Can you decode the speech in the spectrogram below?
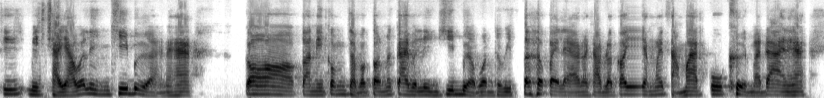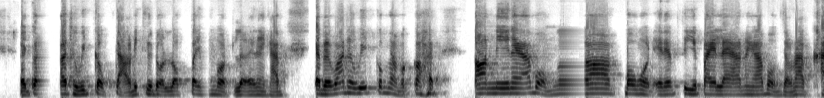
ที่มีฉายาว่าลิงขี้เบื่อนะฮะ ก็ตอนนี้กรมสรรพากรก็กลายเป็นลิงที่เบื่อบนทวิตเตอร์ไปแล้วนะครับ แล้วก็ยังไม่สามารถกู้คืนมาได้นะฮะแล้วก็ ทวิตเก่าๆนี่คือโดนลบไปหมดเลยนะครับ แต่เป็นว่าทวิตกรมสรรพากรตอนนี้นะครับ ผมก็โปรโมท NFT ไปแล้วนะครับ ผมสำหรับใคร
